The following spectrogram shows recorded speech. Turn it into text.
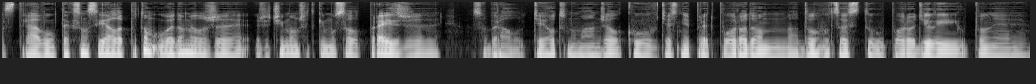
stravu. Tak som si ale potom uvedomil, že, že čím on všetky musel prejsť, že zobral tehotnú manželku tesne pred pôrodom na dlhú cestu, porodili úplne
